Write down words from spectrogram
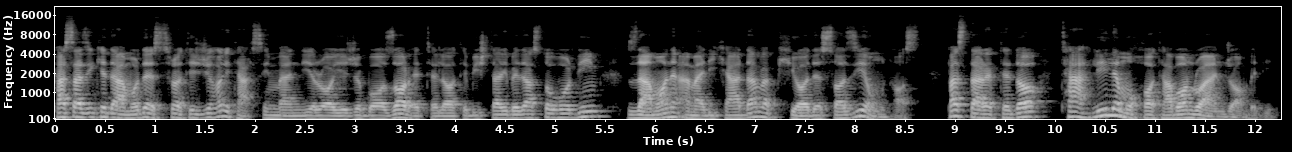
پس از اینکه در مورد استراتژی های تقسیم بندی رایج بازار اطلاعات بیشتری به دست آوردیم زمان عملی کردن و پیاده سازی اونهاست. پس در ابتدا تحلیل مخاطبان رو انجام بدید.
